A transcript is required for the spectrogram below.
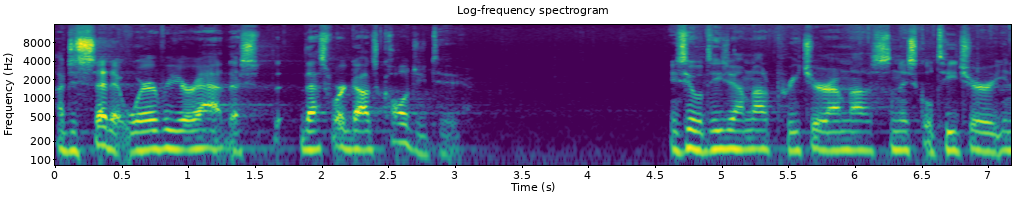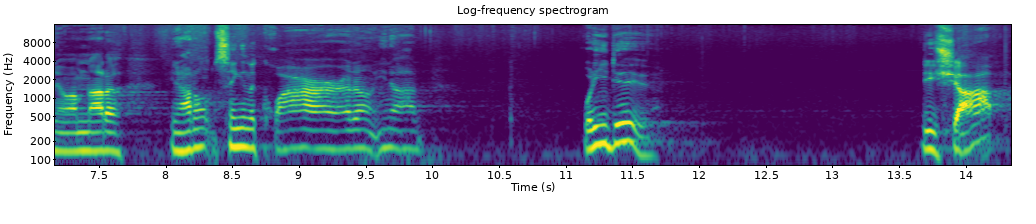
I just said it, wherever you're at, that's, that's where God's called you to. You say, well, TJ, I'm not a preacher. I'm not a Sunday school teacher. You know, I'm not a, you know, I don't sing in the choir. I don't, you know, I, what do you do? Do you shop?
